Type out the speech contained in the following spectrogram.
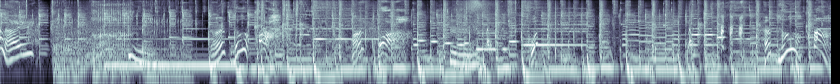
Hello. Hmm. Huh? Look. Ah. Huh? Whoa. What? huh? Look. Ah.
